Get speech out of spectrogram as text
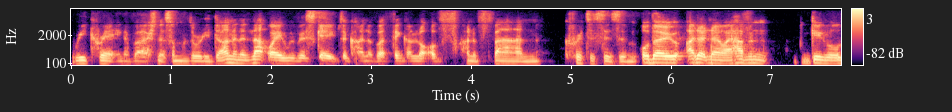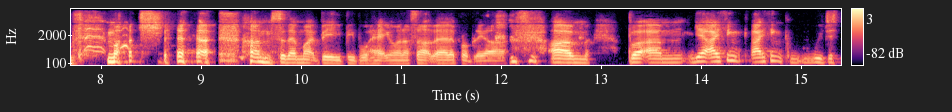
recreating a version that someone's already done, and in that way, we've escaped a kind of I think a lot of kind of fan criticism. Although I don't know, I haven't googled much. Um so there might be people hating on us out there. There probably are. Um but um yeah i think i think we just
